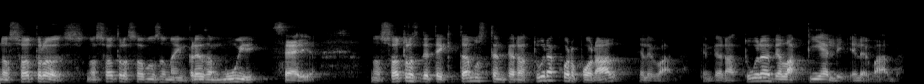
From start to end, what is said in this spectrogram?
Nosotros, nosotros somos una empresa muy seria. Nosotros detectamos temperatura corporal elevada, temperatura de la piel elevada.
